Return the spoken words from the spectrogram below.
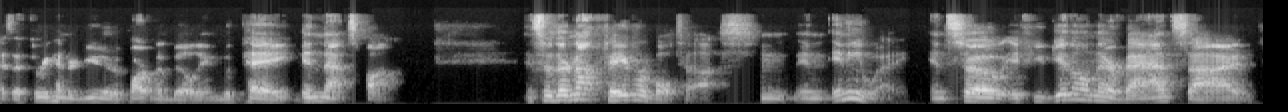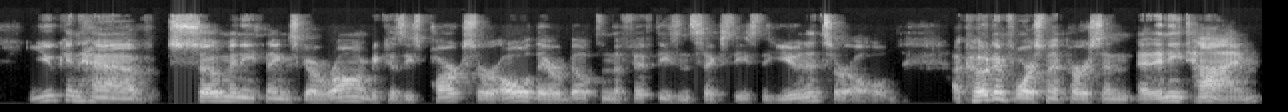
as a 300 unit apartment building would pay in that spot. And so they're not favorable to us in, in any way. And so if you get on their bad side, you can have so many things go wrong because these parks are old. They were built in the 50s and 60s. The units are old. A code enforcement person at any time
